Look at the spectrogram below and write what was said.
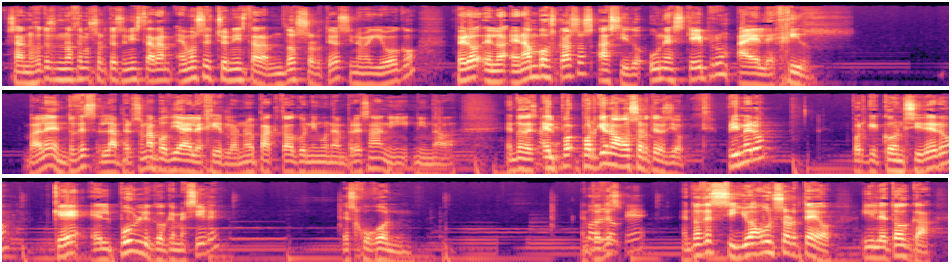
O sea, nosotros no hacemos sorteos en Instagram. Hemos hecho en Instagram dos sorteos, si no me equivoco. Pero en, ambos casos ha sido un escape room a elegir. ¿Vale? Entonces la persona podía elegirlo. No he pactado con ninguna empresa ni, ni nada. Entonces, el por, ¿por qué no hago sorteos yo? Primero, porque considero que el público que me sigue es jugón. Entonces, entonces, si yo hago un sorteo y le toca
